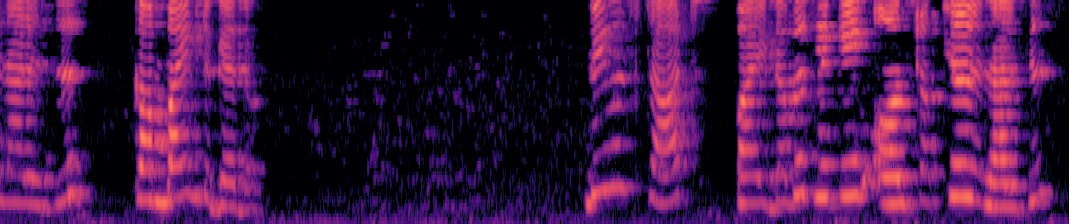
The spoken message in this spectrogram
analysis combined together. We will start by double clicking on structural analysis.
